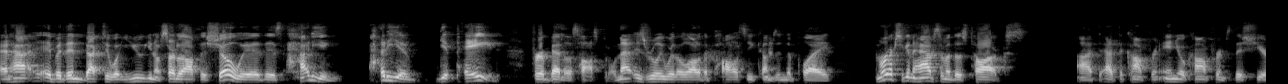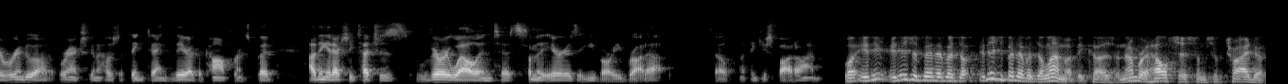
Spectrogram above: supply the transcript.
and how but then back to what you you know started off the show with is how do you how do you get paid for a bedless hospital? And that is really where a lot of the policy comes into play. And we're actually going to have some of those talks uh, at the conference, annual conference this year. We're going to do a, we're actually going to host a think tank there at the conference, but I think it actually touches very well into some of the areas that you've already brought up. So I think you're spot on. Well, it, it is a bit of a it is a bit of a dilemma because a number of health systems have tried to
